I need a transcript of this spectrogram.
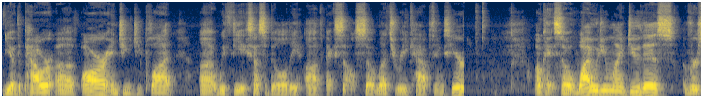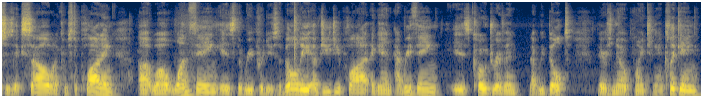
You have the power of R and ggplot uh, with the accessibility of Excel. So let's recap things here. Okay, so why would you might do this versus Excel when it comes to plotting? Uh, well, one thing is the reproducibility of ggplot. Again, everything is code-driven that we built. There's no pointing and clicking.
